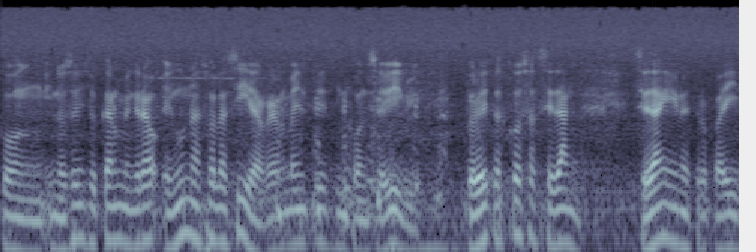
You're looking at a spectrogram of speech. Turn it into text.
con Inocencio Carmen Grau en una sola silla, realmente es inconcebible. Pero estas cosas se dan, se dan en nuestro país.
